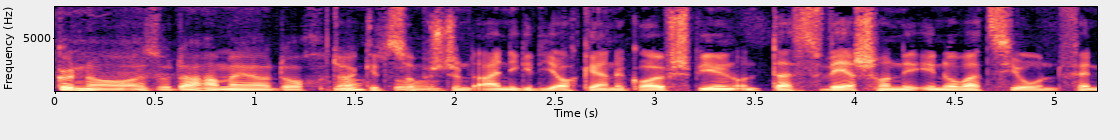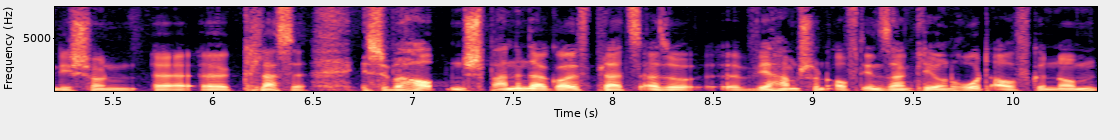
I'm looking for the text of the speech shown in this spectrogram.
Genau, also da haben wir ja doch. Da ne, gibt's so- doch bestimmt einige, die auch gerne Golf spielen und das wäre schon eine Innovation, fände ich schon äh, äh, klasse. Ist überhaupt ein spannender Golfplatz. Also äh, wir haben schon oft in St. Leon Roth aufgenommen.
